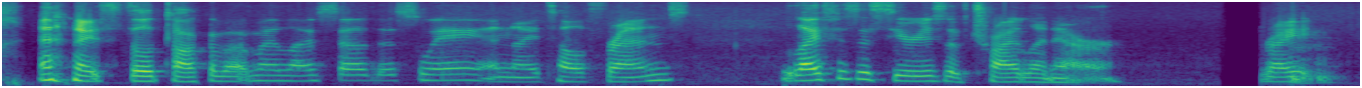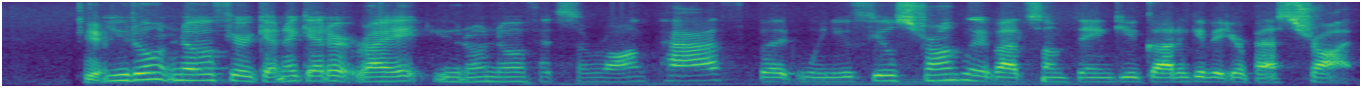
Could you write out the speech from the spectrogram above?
and I still talk about my lifestyle this way, and I tell friends, life is a series of trial and error, right? Mm-hmm. Yeah. You don't know if you're going to get it right. You don't know if it's the wrong path. But when you feel strongly about something, you've got to give it your best shot.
